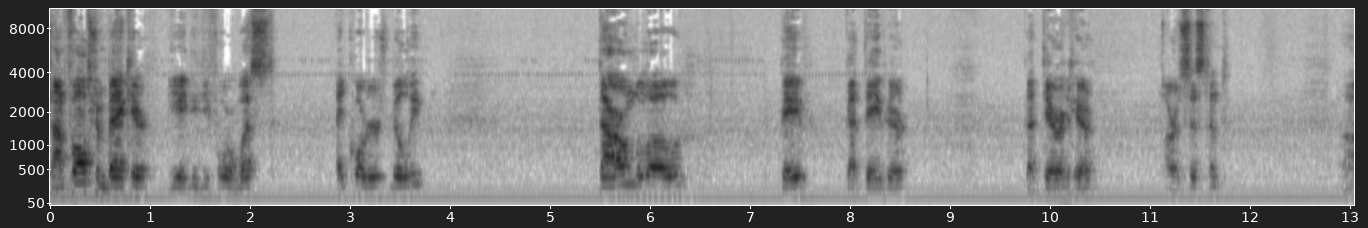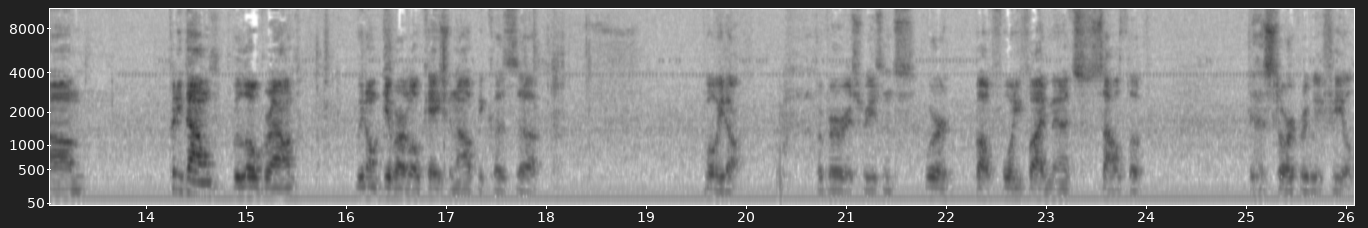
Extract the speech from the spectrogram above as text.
John Falstrom back here, E EADG4 West headquarters building. Down below, Dave. Got Dave here. Got Derek here, our assistant. Um, pretty down below ground. We don't give our location out because, uh, well, we don't, for various reasons. We're about 45 minutes south of the historic Wrigley Field,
